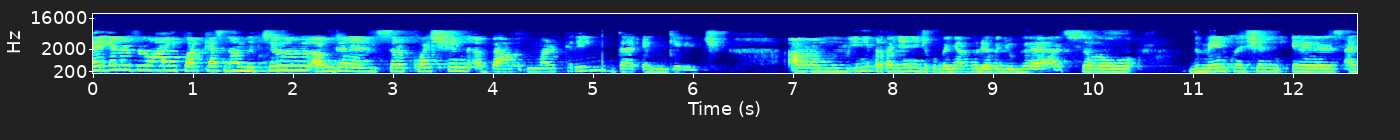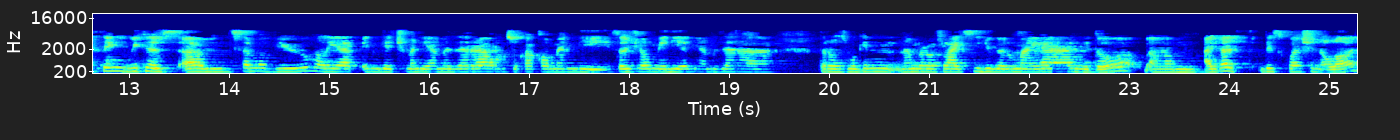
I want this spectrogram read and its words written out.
Hey again, everyone. Podcast number two. I'm gonna answer question about marketing that engage. Um, ini pertanyaan yang cukup banyak aku dapat juga. So the main question is, I think because um, some of you melihat engagement di Amazara, orang suka komen di social media di Amazara, terus mungkin number of likes juga lumayan gitu. Um, I got this question a lot.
